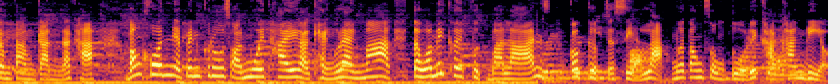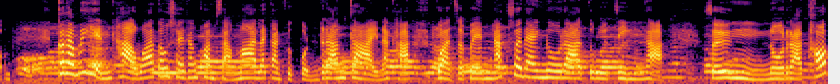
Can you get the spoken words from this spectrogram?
ตามๆกันนะคะ บางคนเนี่ยเป็นครูสอนมวยไทยค่ะแข็งแรงมาก แต่ว่าไม่เคยฝึกบาลานซ์ก็เกือบจะเสียหลักเมื่อต้องทรงตัวด้วยขาข้างเดียว ก็ทำให้เห็นค่ะว่าต้องใช้ทั้งความสามารถและการฝึกฝนร่างกายนะคะ กว่าจะเป็นนักแสดงโนราตัวจริงค่ะ ซึ่งโนราท็อป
